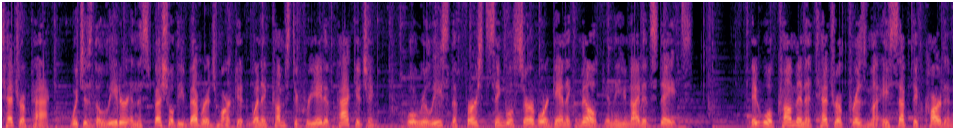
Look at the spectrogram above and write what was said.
Tetra Pak, which is the leader in the specialty beverage market when it comes to creative packaging, will release the first single-serve organic milk in the United States. It will come in a Tetra Prisma aseptic carton,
